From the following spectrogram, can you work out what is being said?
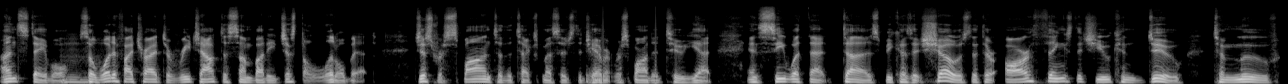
unstable, mm-hmm. so what if I tried to reach out to somebody just a little bit? Just respond to the text message that you haven't responded to yet and see what that does because it shows that there are things that you can do to move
